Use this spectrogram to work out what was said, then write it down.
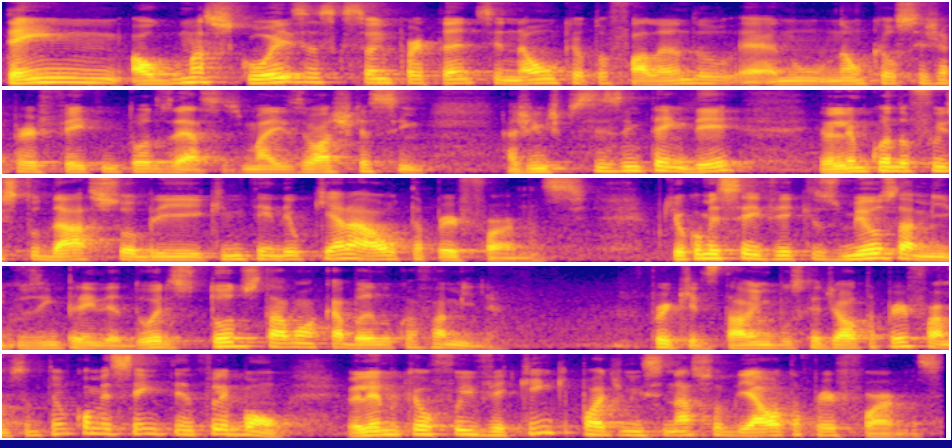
tem algumas coisas que são importantes e não o que eu estou falando, é, não, não que eu seja perfeito em todas essas, mas eu acho que assim, a gente precisa entender. Eu lembro quando eu fui estudar sobre, que entender o que era alta performance. Porque eu comecei a ver que os meus amigos empreendedores todos estavam acabando com a família porque eles estavam em busca de alta performance. Então eu comecei a entender, falei, bom, eu lembro que eu fui ver quem que pode me ensinar sobre alta performance.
